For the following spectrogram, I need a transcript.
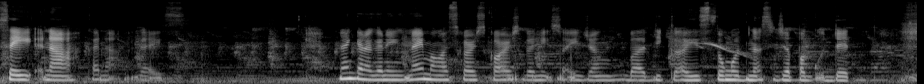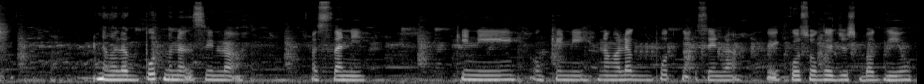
Say na kana guys. Nay kana ganing nay mga scars scars gani sa ijang body guys. Tungod na siya pag udit nangalagpot man na sila. Hasta ni kini o kini nangalagpot na sila. Kay kusog just bagyo.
